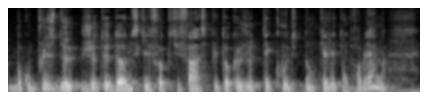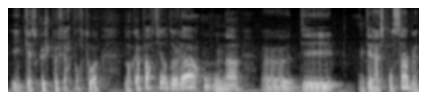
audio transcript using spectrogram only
beaucoup plus de je te donne ce qu'il faut que tu fasses plutôt que je t'écoute, donc quel est ton problème et qu'est-ce que je peux faire pour toi? Donc à partir de là, on, a des, des responsables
